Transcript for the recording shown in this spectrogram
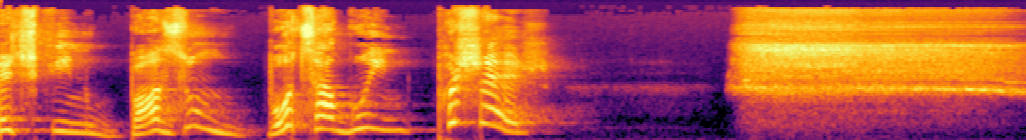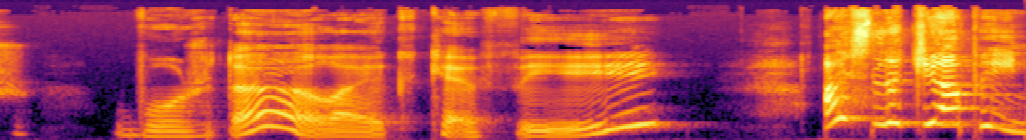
մեջքին բազում բոցագույն փշեր։ Որտեղ եք քեֆի։ Այս լճի ափին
